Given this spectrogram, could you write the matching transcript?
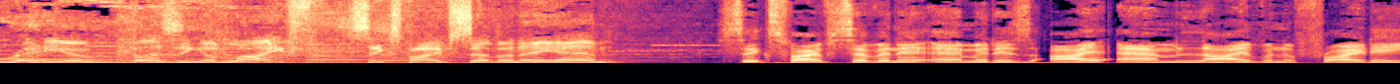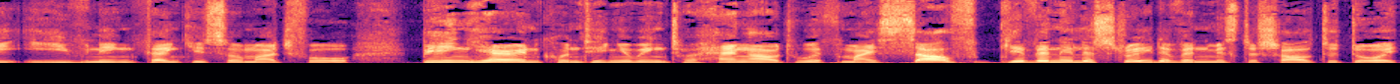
Radio Buzzing of Life, 657 AM. 657 AM. It is I Am Live on a Friday evening. Thank you so much for being here and continuing to hang out with myself, Given Illustrative, and Mr. Charles Tutoy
